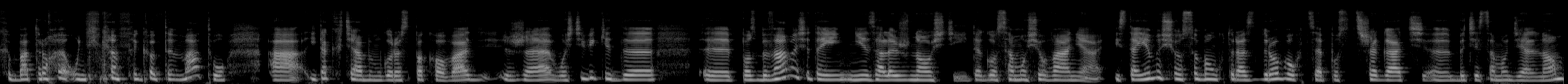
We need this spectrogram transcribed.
chyba trochę unikam tego tematu, a i tak chciałabym go rozpakować, że właściwie kiedy Y, pozbywamy się tej niezależności i tego samosiowania i stajemy się osobą, która zdrowo chce postrzegać y, bycie samodzielną,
